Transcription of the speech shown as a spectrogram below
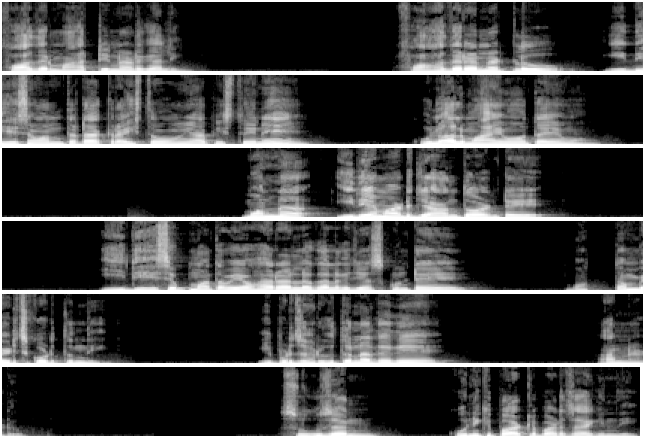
ఫాదర్ మార్టిన్ అడగాలి. ఫాదర్ అన్నట్లు ఈ దేశం అంతటా క్రైస్తవం వ్యాపిస్తేనే కులాలు మాయమవుతాయేమో. మొన్న ఇదే మాట జాన్తో అంటే ఈ దేశపు మత వ్యవహారాల్లో కలగజేసుకుంటే మొత్తం బెడిచి కొడుతుంది ఇప్పుడు జరుగుతున్నది అదే అన్నాడు. సూజన్ కునికి పాటలు పడసాగింది.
